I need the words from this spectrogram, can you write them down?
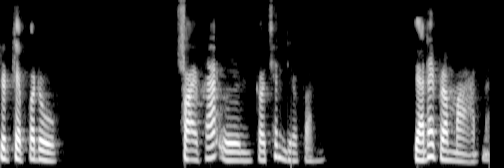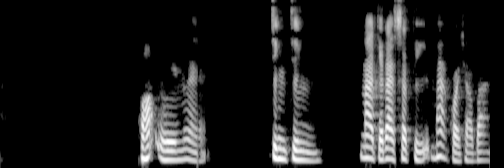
จุดเก็บกระดูกฝ่ายพระเองก็เช่นเดียวกัน อย่าได้ประมาทนะเพราะเองเนี่ย จริง ๆ น่าจะได้สติมากกว่าชาวบ้าน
